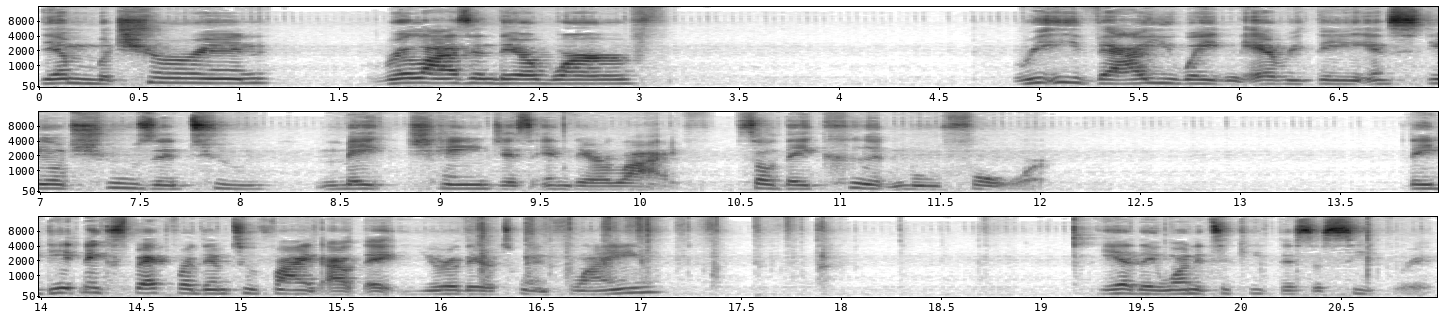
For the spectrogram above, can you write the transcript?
Them maturing, realizing their worth, reevaluating everything, and still choosing to make changes in their life so they could move forward. They didn't expect for them to find out that you're their twin flame. Yeah, they wanted to keep this a secret.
